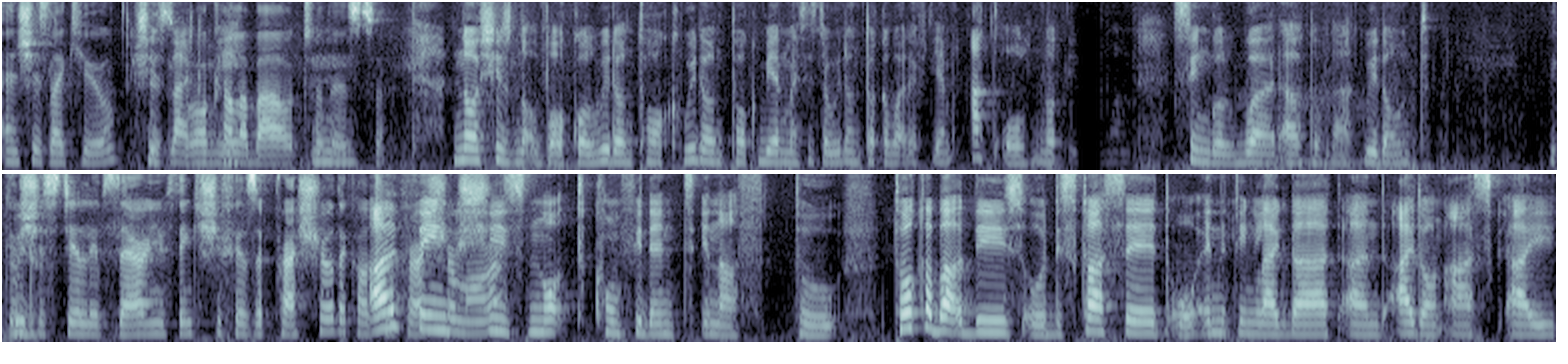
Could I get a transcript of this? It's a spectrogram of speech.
And she's like you. She's, she's like vocal me. about mm. this. No, she's not vocal. We don't talk. We don't talk. Me and my sister, we don't talk about FGM at all. Not one single word out of that. We don't because she still lives there and you think she feels a pressure the cultural I pressure think she's not confident enough to talk about this or discuss it or anything like that and I don't ask. I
